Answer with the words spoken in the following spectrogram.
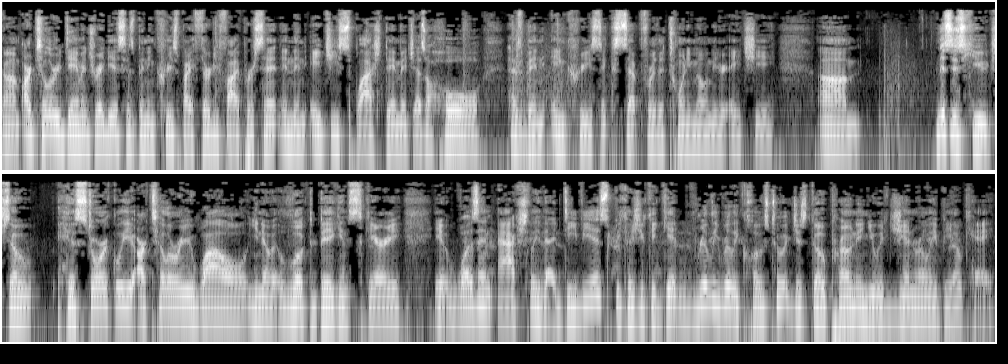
Um, artillery damage radius has been increased by 35%, and then HE splash damage as a whole has been increased except for the 20 millimeter HE. Um, this is huge. So historically artillery while you know it looked big and scary it wasn't actually that devious because you could get really really close to it just go prone and you would generally be okay.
